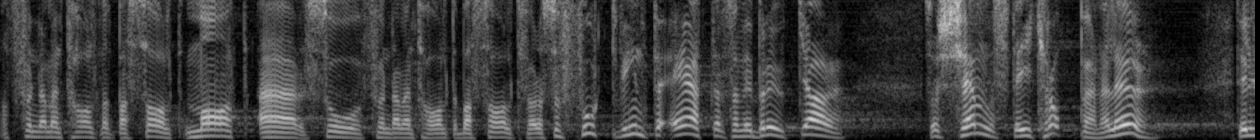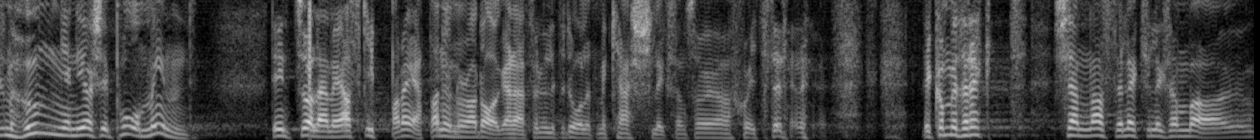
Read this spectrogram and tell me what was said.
Något fundamentalt, något basalt. Mat är så fundamentalt och basalt för oss. Så fort vi inte äter som vi brukar så känns det i kroppen, eller hur? Det är liksom hungern gör sig påmind. Det är inte så att jag skippar att äta nu några dagar här för det är lite dåligt med cash liksom, så jag skiter i det. Det kommer direkt kännas, det liksom, liksom bara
